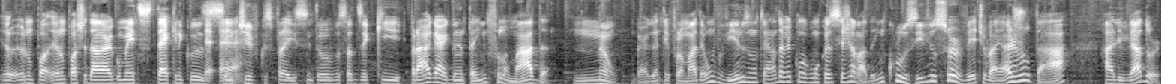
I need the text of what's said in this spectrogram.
Eu, eu, não, po eu não posso te dar argumentos técnicos, é, é. científicos é. para isso, então eu vou só dizer que pra garganta inflamada, não. Garganta inflamada é um vírus, não tem nada a ver com alguma coisa ser gelada. Inclusive, o sorvete vai ajudar a aliviar a dor.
